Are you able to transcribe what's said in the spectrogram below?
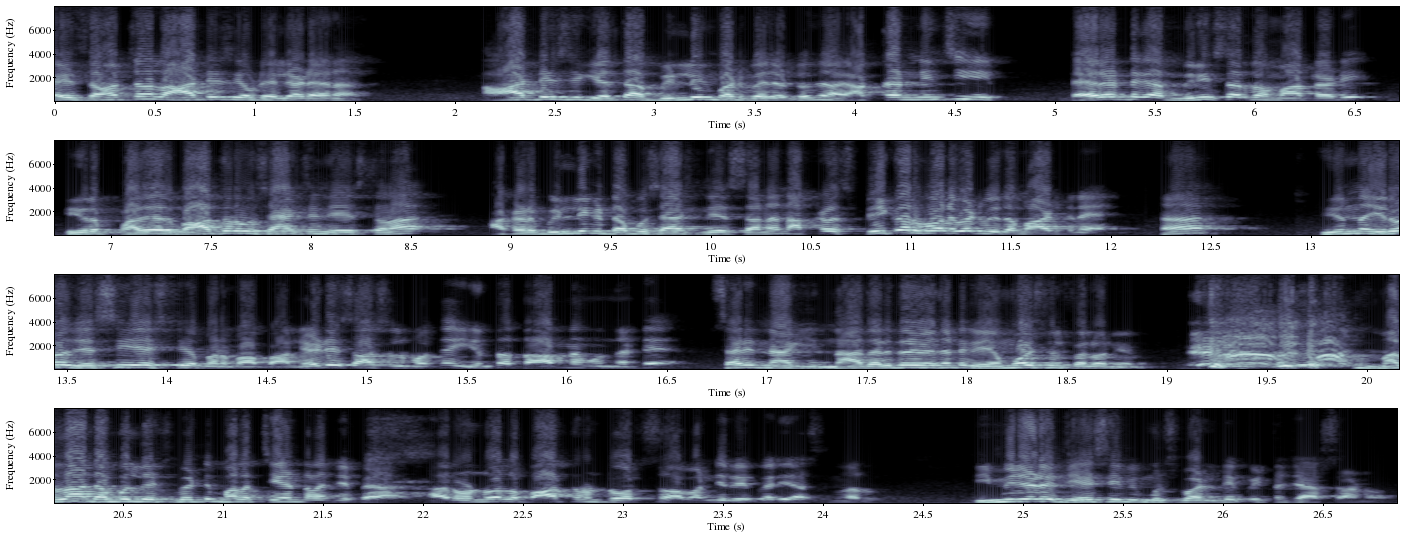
ఐదు సంవత్సరాలు ఆర్టీసీకి అప్పుడు వెళ్ళాడు ఆయన. ఆర్టీసీకి వెళ్తే ఆ బిల్డింగ్ పడిపోయేటట్టుంది. అక్కడి నుంచి డైరెక్ట్గా మినిస్టర్తో మాట్లాడి ఇరవై పదిహేను బాత్రూమ్ శాంక్షన్ చేస్తున్నా అక్కడ బిల్డింగ్ డబ్బు శాంక్షన్ చేస్తానని అక్కడ స్పీకర్ ఫోన్ పెట్టి మీద మాట్లాడినే నిన్న ఈరోజు ఎస్సీ ఎస్టీ మన బాబా లేడీస్ హాస్టల్ పోతే ఎంత దారుణంగా ఉందంటే సరే నాకు నా దరిద్రం ఏంటంటే ఎమోషనల్ ఫెలో నేను. మళ్ళా డబ్బులు తెచ్చిపెట్టి మళ్ళీ చేయండి అని చెప్పా. ఆ రెండు రోజుల బాత్రూమ్ డోర్స్ అవన్నీ రిపేర్ చేస్తున్నారు. ఇమీడియట్గా జేసీబీ మున్సిపాలిటీ పిట్ట చేస్తాను.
